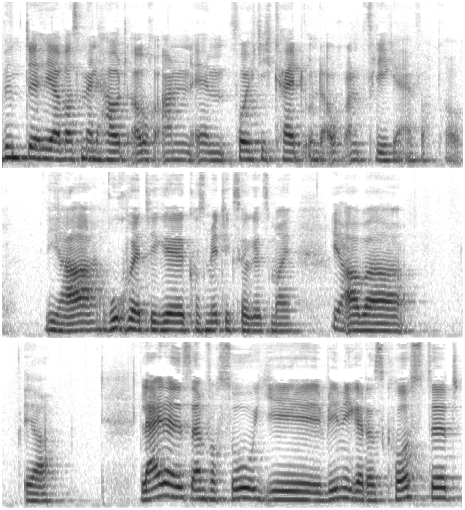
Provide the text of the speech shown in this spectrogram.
Winter her, was meine Haut auch an ähm, Feuchtigkeit und auch an Pflege einfach braucht. ja, hochwertige Kosmetik, sag ich jetzt mal. Ja. Aber ja. Leider ist einfach so, je weniger das kostet,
